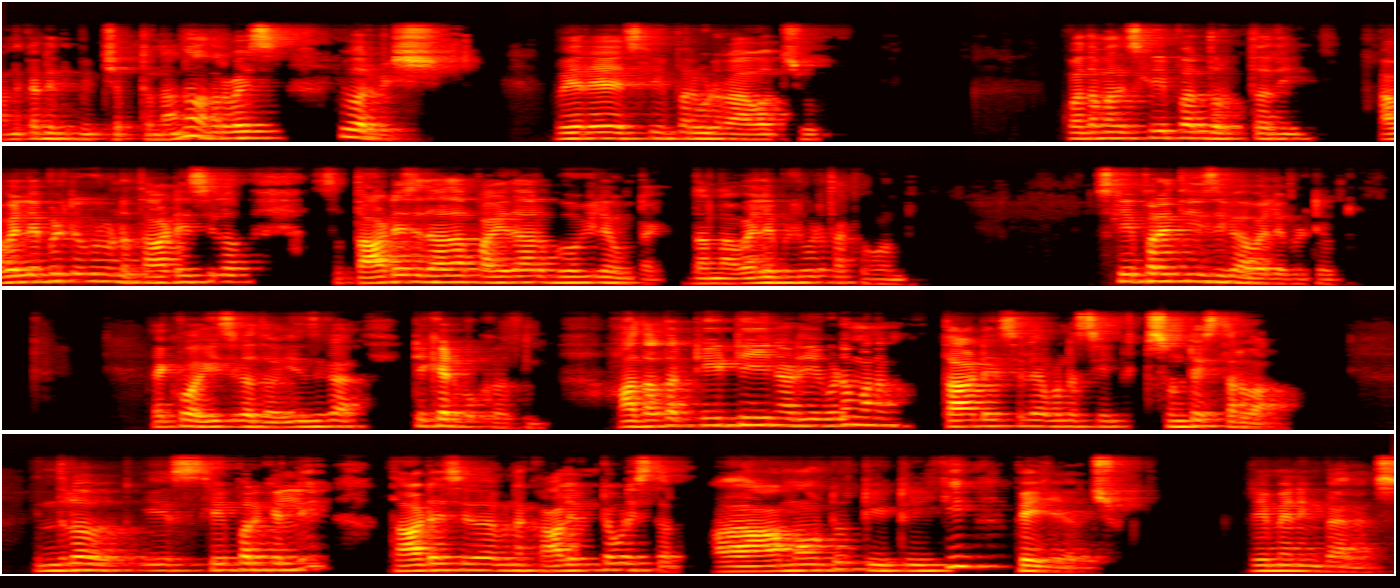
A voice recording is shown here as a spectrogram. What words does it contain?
అందుకని ఇది మీకు చెప్తున్నాను. Otherwise your wish. వేరే స్లీపర్ కూడా రావచ్చు. కొంతమంది స్లీపర్ దొరుకుతుంది అవైలబిలిటీ కూడా ఉండదు. థర్డ్ ఏసీలో థర్డ్ ఏసీ దాదాపు 5, 6 బోగీలే ఉంటాయి. దాని అవైలబిలిటీ కూడా తక్కువగా ఉంటుంది. స్లీపర్ అయితే ఈజీగా అవైలబిలిటీ ఉంటుంది. ఎక్కువ ఈజీగా ఈజీగా టికెట్ బుక్ అవుతుంది. ఆ తర్వాత టీటీని అడిగి కూడా మనం థర్డ్ ఏసీలో ఏమైనా సీట్స్ ఉంటే ఇస్తారు వాళ్ళు. ఇందులో ఈ స్లీపర్కి వెళ్ళి థర్డ్ ఏసీ ఏమైనా ఖాళీ ఉంటే కూడా ఇస్తారు. ఆ అమౌంట్ టీటీకి పే చేయవచ్చు రిమైనింగ్ బ్యాలెన్స్.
